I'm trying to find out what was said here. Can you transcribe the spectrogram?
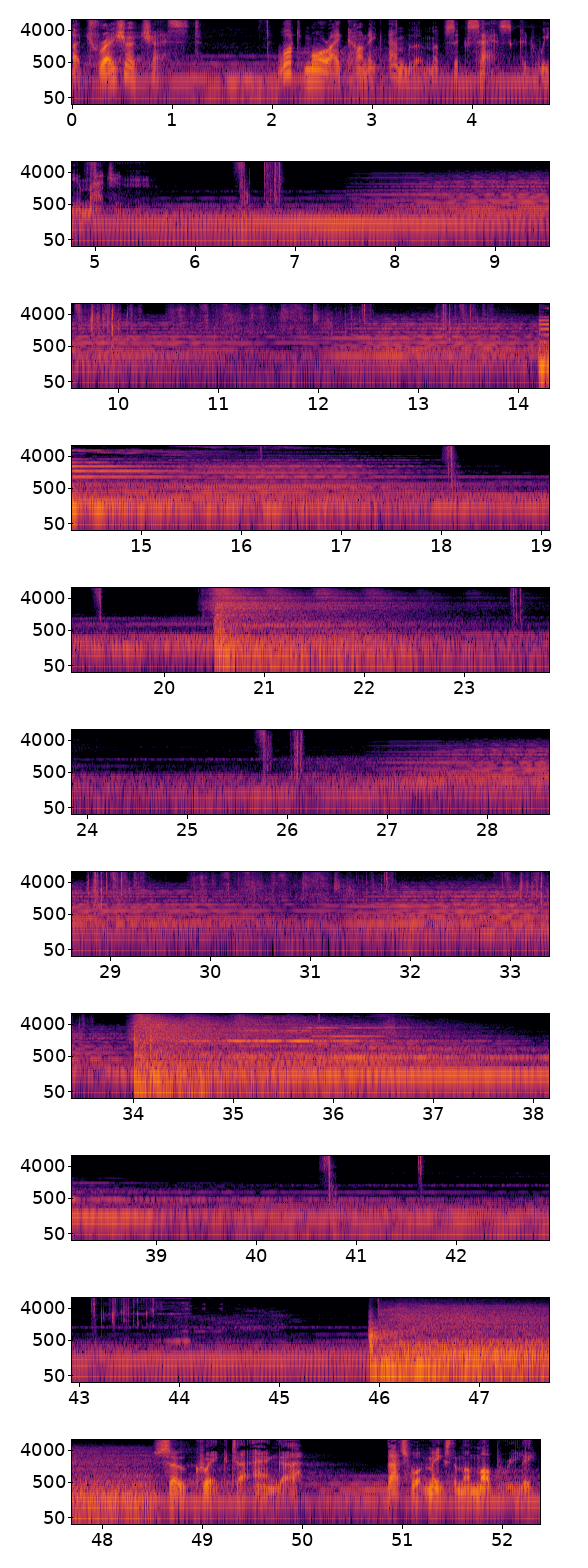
A treasure chest. What more iconic emblem of success could we imagine? So quick to anger. That's what makes them a mob, really.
